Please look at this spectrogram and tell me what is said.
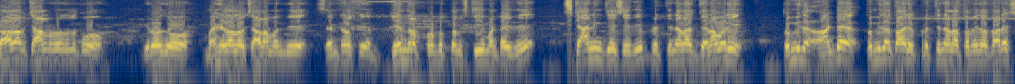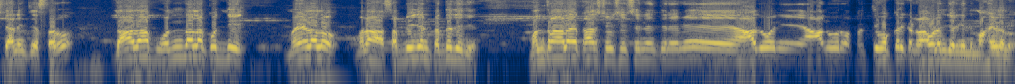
దాదాపు చాలా రోజులకు ఈరోజు మహిళలు చాలా మంది సెంట్రల్ కేంద్ర ప్రభుత్వం స్కీమ్ అంటే ఇది. స్కానింగ్ చేసేది ప్రతి నెల జనవరి తొమ్మిది అంటే తొమ్మిదో తారీఖు ప్రతి నెల తొమ్మిదో తారీఖు స్కానింగ్ చేస్తారు. దాదాపు వందల కొద్ది మహిళలు మన సబ్ డివిజన్ పెద్దది ఇది. మంత్రాలయ కాన్స్టిట్యూషన్ అయితేనేమి ఆదోని ఆలూరు ప్రతి ఒక్కరు ఇక్కడ రావడం జరిగింది మహిళలు.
